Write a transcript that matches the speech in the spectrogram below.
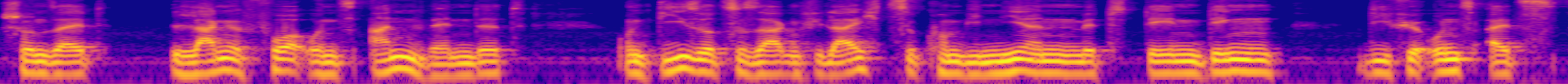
schon seit lange vor uns anwendet und die sozusagen vielleicht zu kombinieren mit den Dingen, die für uns als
